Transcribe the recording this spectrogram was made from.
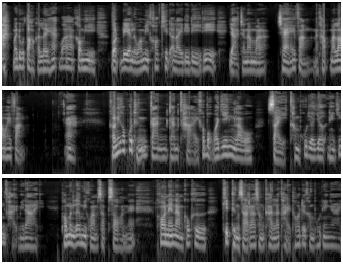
อะมาดูต่อกันเลยฮะว่าเขามีบทเรียนหรือว่ามีข้อคิดอะไรดี ๆ ที่อยากจะนำมาแชร์ให้ฟังนะครับ มาเล่าให้ฟังอะ คราวนี้เขาพูดถึงการการขายเขาบอกว่ายิ่งเราใส่คำพูดเยอะๆเนี่ยยิ่งขายไม่ได้ เพราะมันเริ่มมีความซับซ้อนนะข้อแนะนำเขาคือคิดถึงสาระสำคัญและถ่ายทอดด้วยคำพูดง่าย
